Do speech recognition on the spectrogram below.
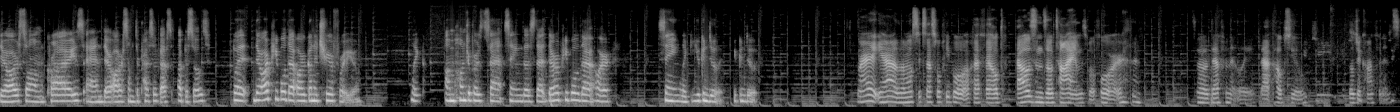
there are some cries and there are some depressive episodes. But there are people that are gonna cheer for you. Like I'm 100% saying this that there are people that are saying like you can do it, you can do it. Right, yeah, the most successful people have failed thousands of times before. so definitely that helps you build your confidence.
